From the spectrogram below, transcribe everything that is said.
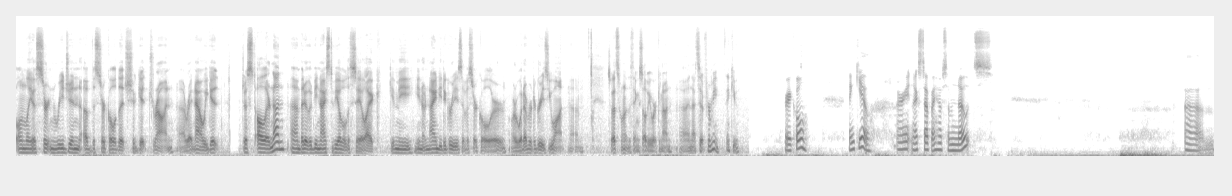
only a certain region of the circle that should get drawn. Uh, right now we get just all or none, um, but it would be nice to be able to say like, give me, you know, 90 degrees of a circle or, or whatever degrees you want. Um, so that's one of the things I'll be working on. Uh, and that's it for me. Thank you. Very cool. Thank you. All right, next up, I have some notes. Um,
